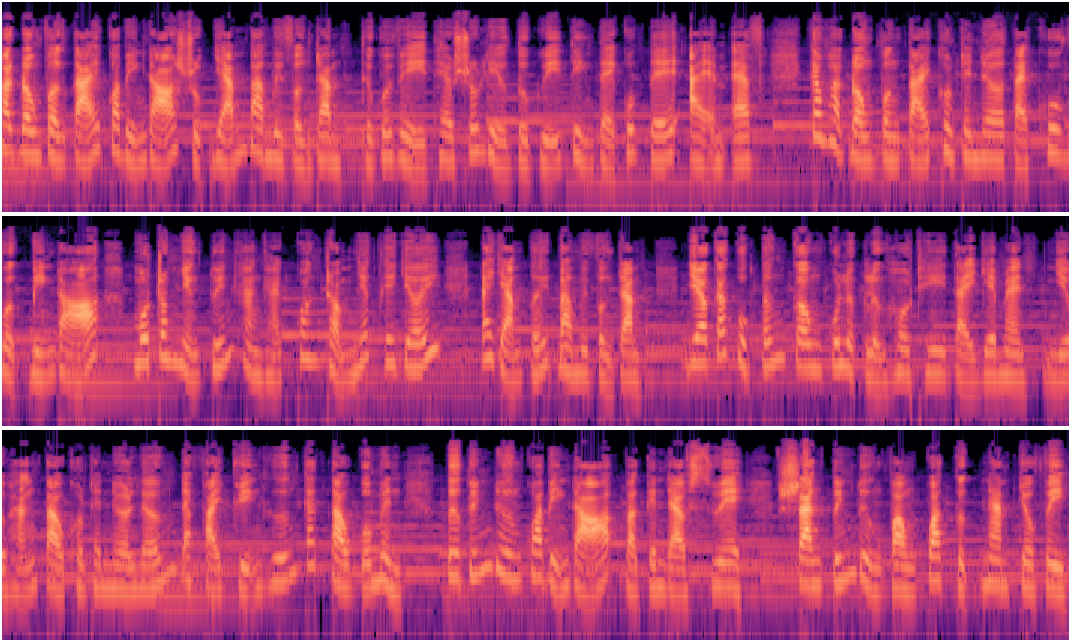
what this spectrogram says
Hoạt động vận tải qua biển đỏ sụt giảm 30%. Thưa quý vị, theo số liệu từ Quỹ tiền tệ quốc tế IMF, các hoạt động vận tải container tại khu vực biển đỏ, một trong những tuyến hàng hải quan trọng nhất thế giới, đã giảm tới 30%. Do các cuộc tấn công của lực lượng Houthi tại Yemen, nhiều hãng tàu container lớn đã phải chuyển hướng các tàu của mình từ tuyến đường qua biển đỏ và kênh đào Suez sang tuyến đường vòng qua cực Nam châu Phi.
